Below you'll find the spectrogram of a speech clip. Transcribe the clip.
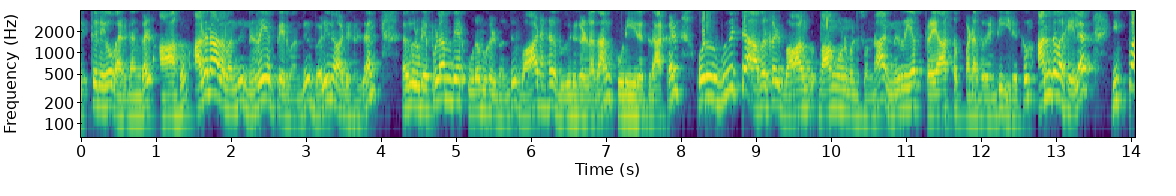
எத்தனையோ வருடங்கள் ஆகும். அதனால வந்து நிறைய பேர் வந்து வெளிநாடுகளில் எங்களுடைய புலம்பெயர் உறவுகள் வந்து வாடகை வீடுகளில் தான் கூடியிருக்கிறார்கள். ஒரு வீட்டை அவர்கள் வாங்க வாங்கணும்னு சொன்னால் நிறைய பிரயாசப்பட வேண்டி இருக்கும். அந்த வகையில் இப்போ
